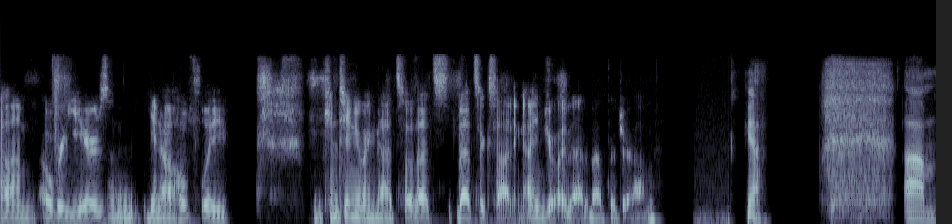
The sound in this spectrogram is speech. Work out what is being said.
um, over years, and you know, hopefully continuing that. So that's that's exciting. I enjoy that about the job. Yeah. Um,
